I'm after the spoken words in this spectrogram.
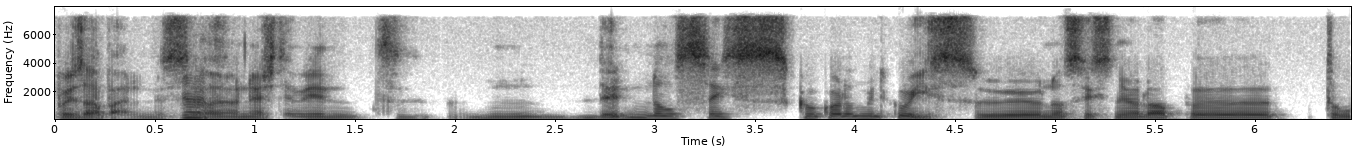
Pois, opa, honestamente, não sei se concordo muito com isso. Eu não sei se na Europa, tão,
